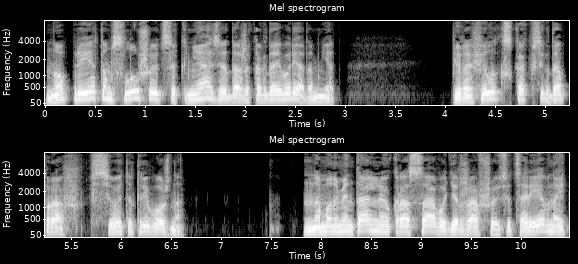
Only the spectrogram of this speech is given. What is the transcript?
но при этом слушаются князя, даже когда его рядом нет. Пирофилокс, как всегда, прав, все это тревожно. На монументальную красаву, державшуюся царевной,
